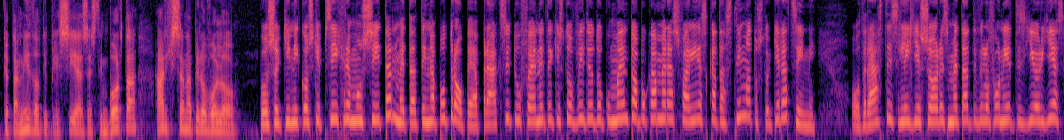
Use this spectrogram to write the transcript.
Και όταν είδα ότι πλησίαζε στην πόρτα, άρχισα να πυροβολώ. Πόσο κοινικός και ψύχρεμος ήταν μετά την αποτρόπαια πράξη του φαίνεται και στο βίντεο ντοκουμέντο από κάμερα ασφαλείας καταστήματος στο Κερατσίνι. Ο δράστης, λίγες ώρες μετά τη δολοφονία της Γεωργίας,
